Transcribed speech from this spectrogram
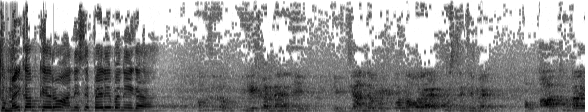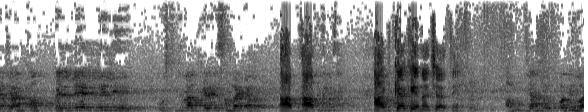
तो मैं कब कह रहा हूँ आने से पहले बनेगा। ये करना है जी। एक ज्ञान जब उत्पन्न हो रहा है उस स्थिति में। अब आ चुका है ज्ञान तो हम पहले ले ले लिए उस रहे हैं समय का आप आप आप क्या कहना चाहते हैं? हम ज्ञान उत्पन्न हुआ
